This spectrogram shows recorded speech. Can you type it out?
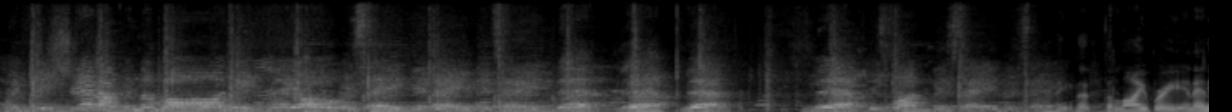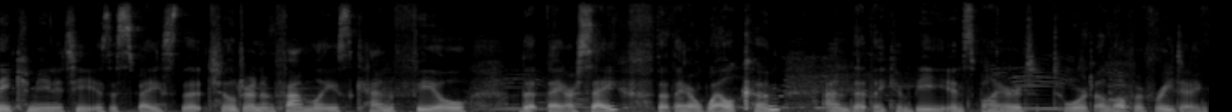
When fish get up in the morning, they always say good day. They say there, there, there. I think that the library in any community is a space that children and families can feel that they are safe, that they are welcome, and that they can be inspired toward a love of reading.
